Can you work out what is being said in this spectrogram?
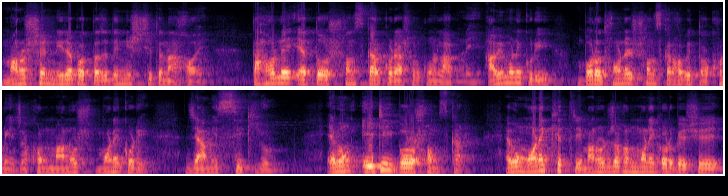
মানুষের নিরাপত্তা যদি নিশ্চিত না হয়, তাহলে এত সংস্কার করে আসলে কোনো লাভ নেই। আমি মনে করি বড় ধরনের সংস্কার হবে তখনই যখন মানুষ মনে করে যে আমি সিকিউর। এবং এটি বড় সংস্কার। এবং অনেক ক্ষেত্রে মানুষ যখন মনে করবে সে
